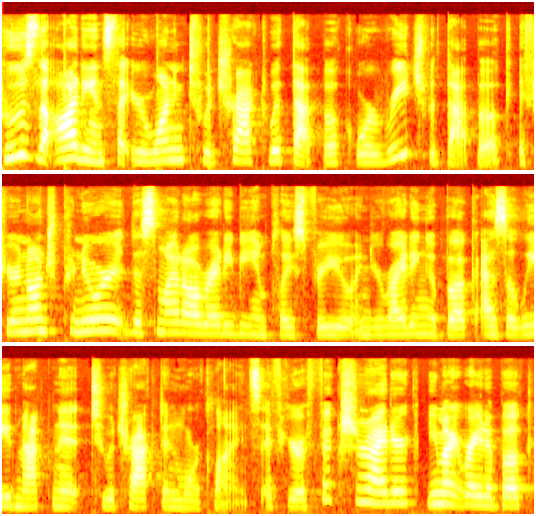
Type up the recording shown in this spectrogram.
Who's the audience that you're wanting to attract with that book or reach with that book? If you're an entrepreneur, this might already be in place for you and you're writing a book as a lead magnet to attract in more clients. If you're a fiction writer, you might write a book,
